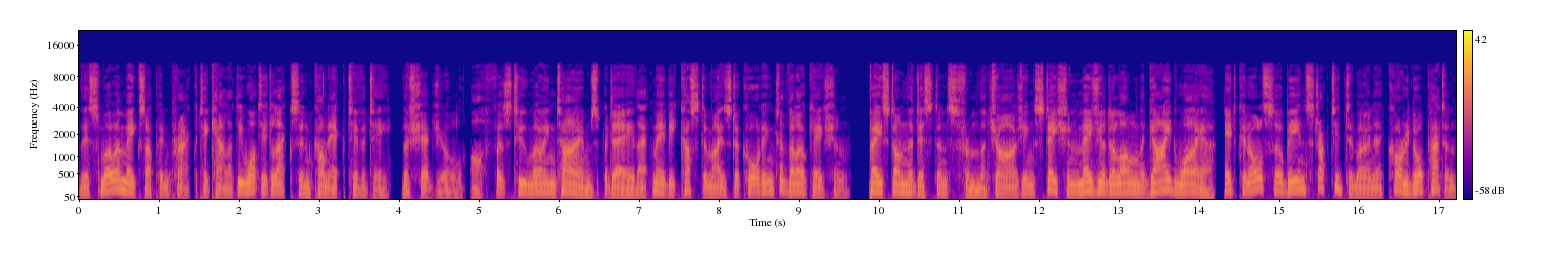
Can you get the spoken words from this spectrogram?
This mower makes up in practicality what it lacks in connectivity. The schedule offers two mowing times per day that may be customized according to the location based on the distance from the charging station measured along the guide wire. It can also be instructed to mow in a corridor pattern,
